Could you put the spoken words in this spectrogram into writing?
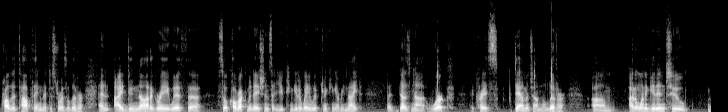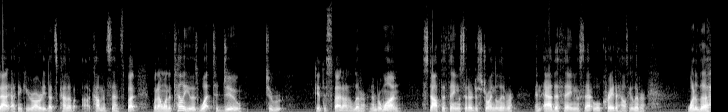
probably the top thing that destroys the liver, and I do not agree with the so-called recommendations that you can get away with drinking every night. That does not work. It creates damage on the liver. Um, I don't want to get into that. I think you're already that's kind of uh, common sense. But what I want to tell you is what to do to get this fat out of the liver. Number one, stop the things that are destroying the liver and add the things that will create a healthy liver. One of the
